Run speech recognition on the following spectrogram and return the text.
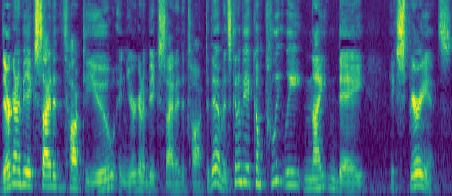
They're going to be excited to talk to you and you're going to be excited to talk to them. It's going to be a completely night and day experience.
